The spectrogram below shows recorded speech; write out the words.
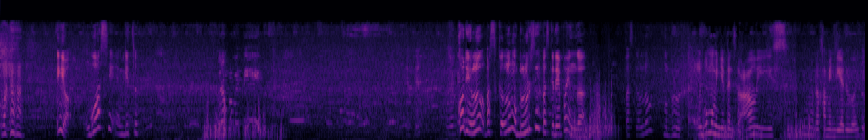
iya, gua sih begitu. Kurang. Kok di lu pas ke lu ngeblur sih, pas ke depo ya enggak? Pas ke lu ngeblur. Gua mau minjem pensil alis. rekamin dia dulu aja.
